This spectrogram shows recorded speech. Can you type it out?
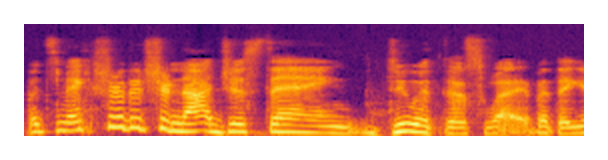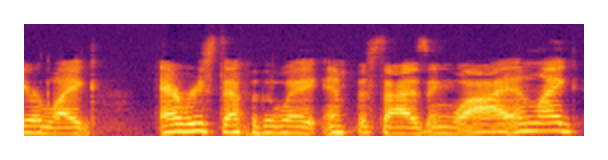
but to make sure that you're not just saying, do it this way, but that you're like every step of the way emphasizing why. And like,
